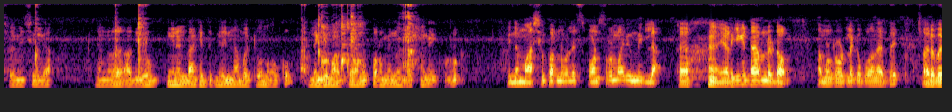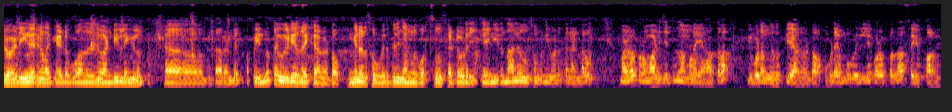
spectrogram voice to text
ശ്രമിച്ചില്ല. ഞങ്ങൾ അധികവും ഇങ്ങനെ ഉണ്ടാക്കി തിന്നാൻ പറ്റുമോ നോക്കും. അല്ലെങ്കിൽ മാത്രമാണ് പുറമേ നിന്ന് ഭക്ഷണം കഴിക്കുള്ളൂ. പിന്നെ മാഷ് പറഞ്ഞ പോലെ സ്പോൺസർമാരൊന്നും ഇല്ല ഇടയ്ക്ക് കിട്ടാറുണ്ട് കേട്ടോ. നമ്മൾ റോട്ടിലൊക്കെ പോകുന്ന നേരത്ത് അവരുടെ പരിപാടിയും കാര്യങ്ങളൊക്കെ ആയിട്ട് പോകുന്നതിന് വണ്ടിയില്ലെങ്കിലും കിട്ടാറുണ്ട്. അപ്പോൾ ഇന്നത്തെ വീഡിയോ ഇതൊക്കെയാണ് കേട്ടോ. ഇങ്ങനെ ഒരു സൗകര്യത്തിൽ ഞങ്ങൾ കുറച്ച് ദിവസമായിട്ട് ഇവിടെ ഇരിക്കുക ഇനി ഇരുന്നാൽ ദിവസം കൂടി ഇവിടെ തന്നെ ഉണ്ടാവും. മഴ പ്രമാണിച്ചിട്ട് നമ്മളെ യാത്ര ഇവിടെ നിർത്തിയാണ് കേട്ടോ. ഇവിടെ ആകുമ്പോൾ വലിയ കുഴപ്പമില്ല സേഫാണ്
